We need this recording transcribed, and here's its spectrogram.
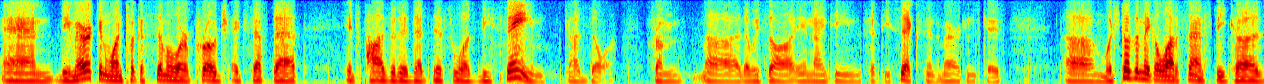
And the American one took a similar approach, except that it's posited that this was the same Godzilla from uh, that we saw in 1956 in American's case, um, which doesn't make a lot of sense because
